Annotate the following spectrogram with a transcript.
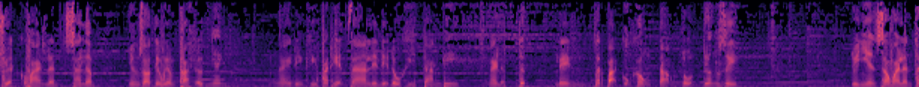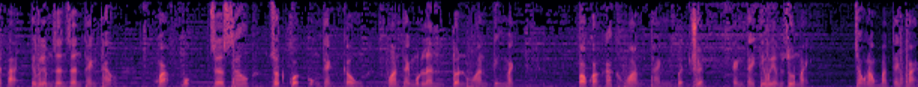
chuyển có vài lần sai lầm, Nhưng do tiêu viêm phản ứng nhanh, Ngay đến khi phát hiện ra liền để đấu khí tán đi, Ngay lập tức lên thất bại cũng không tạo tổn thương gì. Tuy nhiên sau vài lần thất bại, Tiêu viêm dần dần thành thạo. Khoảng một giờ sau, Rốt cuộc cũng thành công, Hoàn thành một lần tuần hoàn kinh mạch. Vào khoảng khắc hoàn thành vận chuyển, Cánh tay tiêu viêm run mạnh, trong lòng bàn tay phải.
